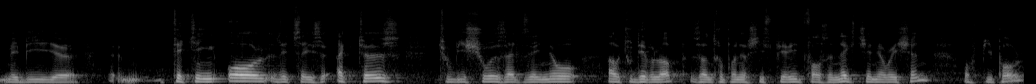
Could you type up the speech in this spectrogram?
maybe um, taking all, let's say, the actors to be sure that they know how to develop the entrepreneurship spirit for the next generation of people.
